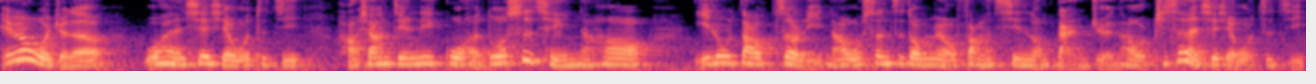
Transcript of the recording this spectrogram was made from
因为我觉得我很谢谢我自己，好像经历过很多事情，然后一路到这里，然后我甚至都没有放弃那种感觉，然后我其实很谢谢我自己。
